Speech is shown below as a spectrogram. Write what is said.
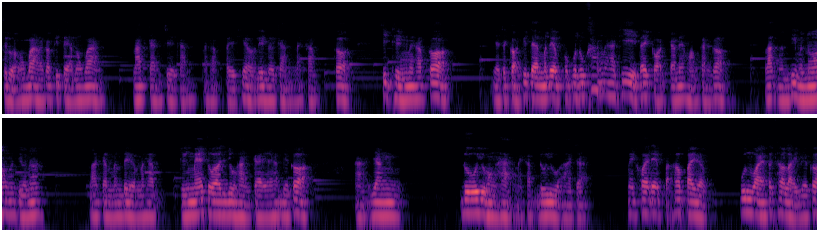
สะดวกว่างๆแล้วก็พี่แตนว่างๆนัดกันเจอกันนะครับ ไปเที่ยวเล่นด้วยกันนะครับ ก็คิดถึงนะครับก็อยากจะกอดพี่แตนเหมาเดิมอบอุ่นทุกครั้งนะฮะที่ได้กอดกันได้หอมกันก็รักเหมือนพี่เหมือนน้องนจิ๋วเนาะรักกันเหมือนเดิมนะครับ ถึงแม้ตัวเราจะอยู่ห่างไกลนะครับ เดี๋ยวก็อ่ายังดูอยู่ห่างๆนะครับ ดูอยู่อาจจะไม่ค่อยได้เข้าไปแบบวุ่นวายสักเท่าไหร่เบียร์ก็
